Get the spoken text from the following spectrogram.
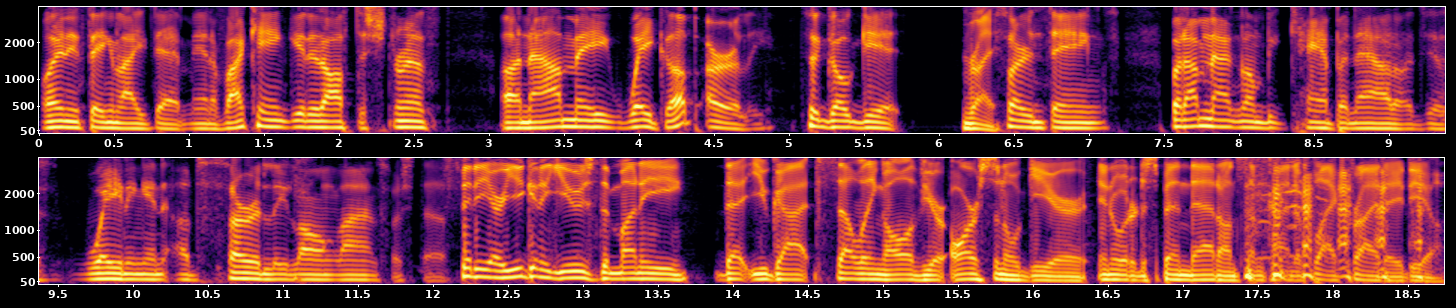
or anything like that, man. If I can't get it off the strength, uh, now I may wake up early to go get right. certain things, but I'm not going to be camping out or just waiting in absurdly long lines for stuff. Fiddy, are you going to use the money that you got selling all of your Arsenal gear in order to spend that on some kind of Black Friday deal?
